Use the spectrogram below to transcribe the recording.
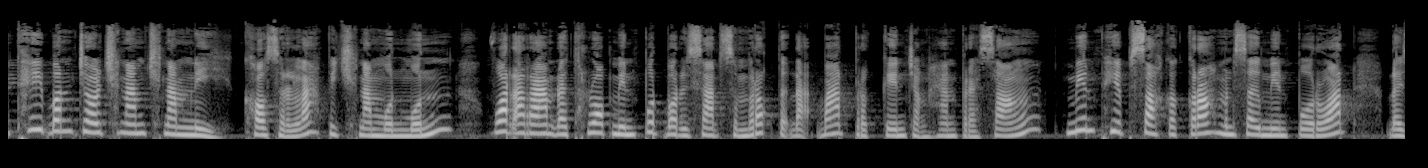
ពិធីបុណ្យចូលឆ្នាំឆ្នាំនេះខុសស្រឡះពីឆ្នាំមុនមុនវត្តអារាមដែលធ្លាប់មានពុទ្ធបរិស័ទសម្រុកទៅដាក់បាតប្រគេនចង្ហាន់ព្រះសង្ឃ មានភាពសោះកក្រោះមិនសូវមានពលរដ្ឋដោយ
